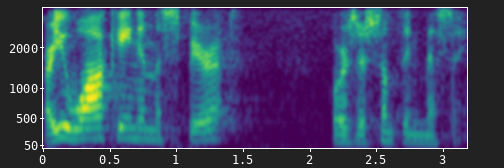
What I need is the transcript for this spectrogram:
Are you walking in the Spirit? Or is there something missing?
